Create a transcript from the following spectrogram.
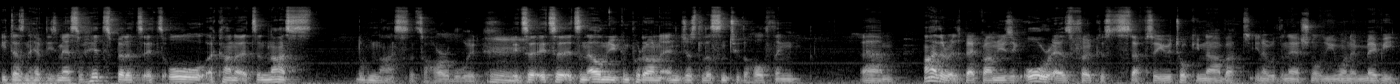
He doesn't have these massive hits, but it's it's all a kind of. It's a nice. Nice. That's a horrible word. Hmm. It's a it's a it's an album you can put on and just listen to the whole thing, um, either as background music or as focused stuff. So you were talking now about you know with the national, you want to maybe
